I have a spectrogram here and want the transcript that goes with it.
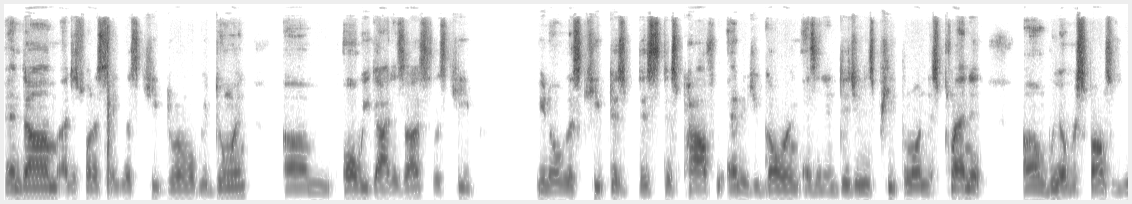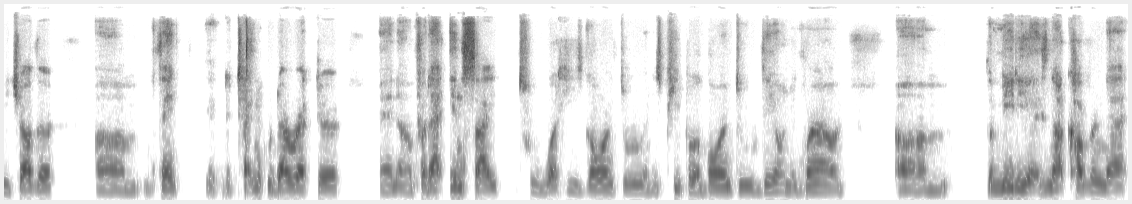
And um, I just want to say, let's keep doing what we're doing. Um, all we got is us. Let's keep, you know, let's keep this this this powerful energy going as an indigenous people on this planet. Um, we are responsible for each other. Um, thank the technical director and um, for that insight to what he's going through and his people are going through there on the ground. Um, the media is not covering that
